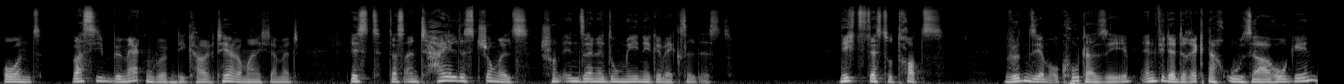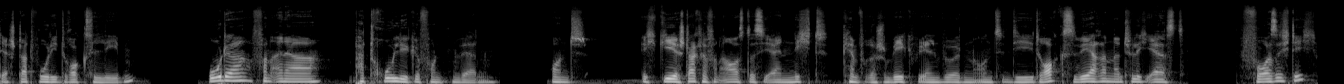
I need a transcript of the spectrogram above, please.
Und was sie bemerken würden, die Charaktere meine ich damit, ist, dass ein Teil des Dschungels schon in seine Domäne gewechselt ist. Nichtsdestotrotz würden sie am Okota-See entweder direkt nach Usaro gehen, der Stadt, wo die Drogs leben, oder von einer Patrouille gefunden werden. Und ich gehe stark davon aus, dass sie einen nicht kämpferischen Weg wählen würden. Und die Drogs wären natürlich erst vorsichtig,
